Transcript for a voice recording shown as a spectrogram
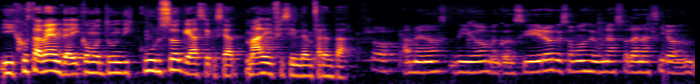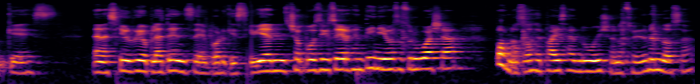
Y justamente hay como un discurso que hace que sea más difícil de enfrentar. Yo, al menos, digo, me considero que somos de una sola nación, que es la nación rioplatense, porque si bien yo puedo decir que soy argentina y vos sos uruguaya, vos no sos de Paysandú y yo no soy de Mendoza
